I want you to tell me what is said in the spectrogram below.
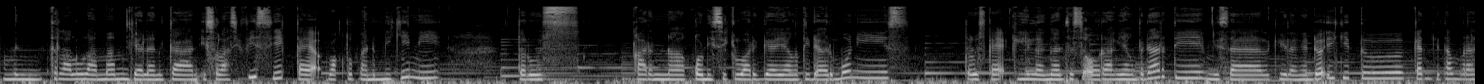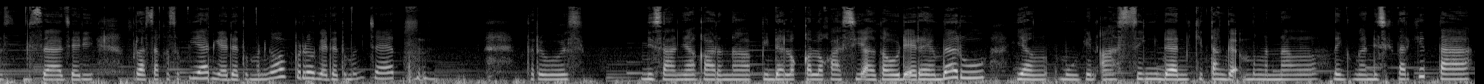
men terlalu lama menjalankan isolasi fisik kayak waktu pandemi gini. Terus karena kondisi keluarga yang tidak harmonis, terus kayak kehilangan seseorang yang berarti misal kehilangan doi gitu. Kan kita merasa bisa jadi merasa kesepian gak ada temen ngobrol gak ada temen chat. Terus misalnya karena pindah ke lokasi atau daerah yang baru yang mungkin asing dan kita nggak mengenal lingkungan di sekitar kita.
